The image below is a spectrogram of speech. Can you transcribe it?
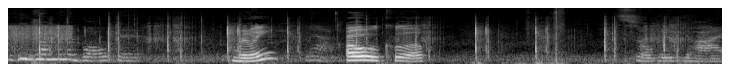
You can jump in the ball pit. Really? Yeah. Oh, cool. So big high.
